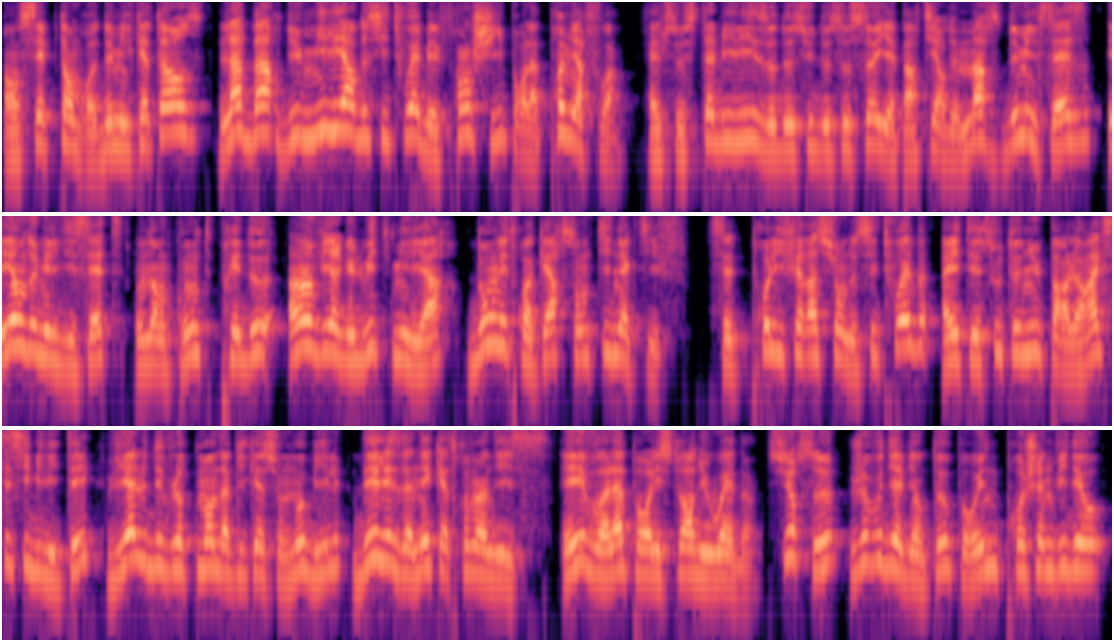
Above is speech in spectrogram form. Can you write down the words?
En septembre 2014, la barre du milliard de sites web est franchie pour la première fois. Elle se stabilise au-dessus de ce seuil à partir de mars 2016, et en 2017, on en compte près de 1,8 milliard, dont les trois quarts sont inactifs. Cette prolifération de sites web a été soutenue par leur accessibilité via le développement d'applications mobiles dès les années 90. Et voilà pour l'histoire du web. Sur ce, je vous dis à bientôt pour une prochaine vidéo.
